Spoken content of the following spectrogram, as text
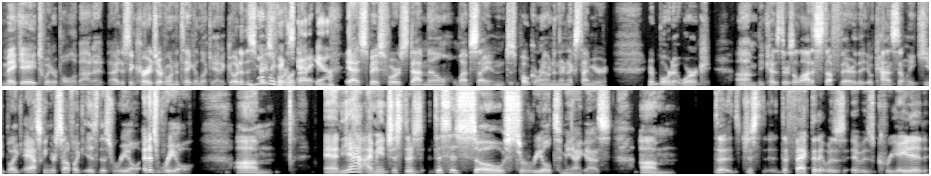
make a Twitter poll about it. I just encourage everyone to take a look at it. Go to the Space Force. Look at it. Yeah. Yeah, spaceforce.mil website and just poke around in there next time you're you're bored at work. Um, because there's a lot of stuff there that you'll constantly keep like asking yourself, like, is this real? And it's real. Um, and yeah, I mean, just there's this is so surreal to me, I guess. Um, the just uh, the fact that it was it was created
